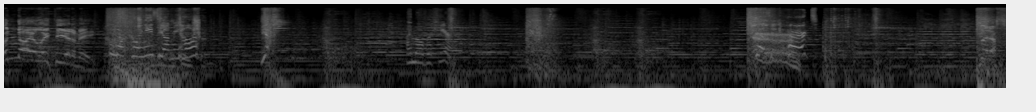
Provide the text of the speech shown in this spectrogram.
Annihilate the enemy! You're Not going easy on me, huh? Yes. I'm over here. Does it hurt? Let us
